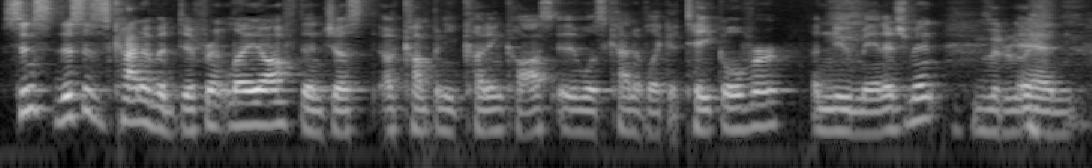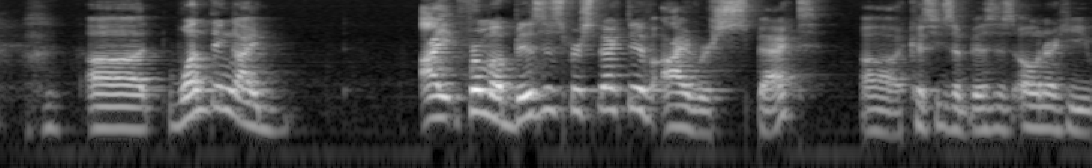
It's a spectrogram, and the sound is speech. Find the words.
since this is kind of a different layoff than just a company cutting costs. It was kind of like a takeover, a new management, Literally. and uh, one thing I, I from a business perspective, I respect because he's a business owner. He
